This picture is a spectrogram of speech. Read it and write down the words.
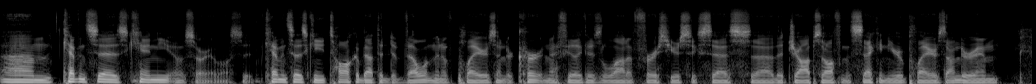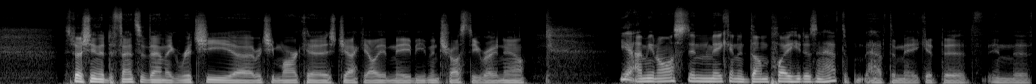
um, Kevin says, "Can you?" Oh, sorry, I lost it. Kevin says, "Can you talk about the development of players under Curtin?" I feel like there's a lot of first-year success uh, that drops off in the second year players under him, especially in the defensive end, like Richie, uh, Richie Marquez, Jack Elliott, maybe even Trusty right now. Yeah, I mean Austin making a dumb play, he doesn't have to have to make it the in the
